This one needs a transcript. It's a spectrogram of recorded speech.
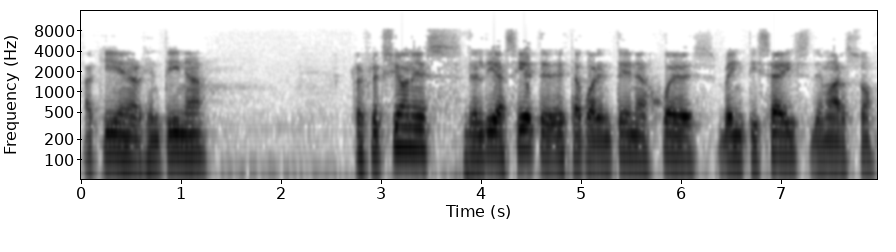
aquí en Argentina. Reflexiones del día 7 de esta cuarentena, jueves 26 de marzo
